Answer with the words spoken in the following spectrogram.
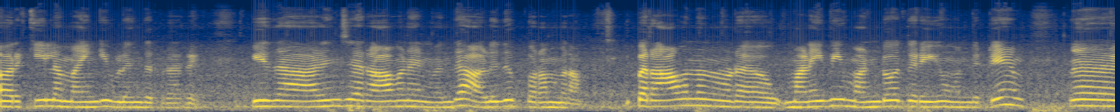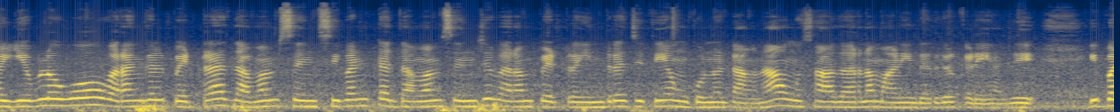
அவர் கீழே மயங்கி விழுந்துடுறாரு. இதை அறிஞ்ச ராவணன் வந்து அழுது புறம்புறான். இப்போ ராவணனோட மனைவி மண்டோதரியும் வந்துட்டு எவ்வளவோ வரங்கள் பெற்ற தவம் செஞ்சு சிவன்கிட்ட தவம் செஞ்சு வரம் பெற்ற இந்திரஜித்தையும் அவங்க கொண்டுட்டாங்கன்னா அவங்க சாதாரண மாநிலர்கள் கிடையாது. இப்போ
